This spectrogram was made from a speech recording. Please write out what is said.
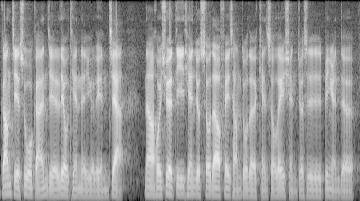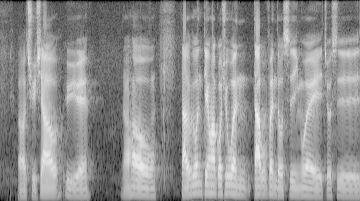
刚结束我感恩节六天的一个连假。那回去的第一天就收到非常多的 cancellation，就是病人的呃取消预约，然后打个电话过去问，大部分都是因为就是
